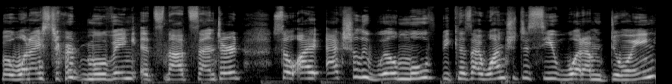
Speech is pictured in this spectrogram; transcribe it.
but when I start moving, it's not centered. So I actually will move because I want you to see what I'm doing,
